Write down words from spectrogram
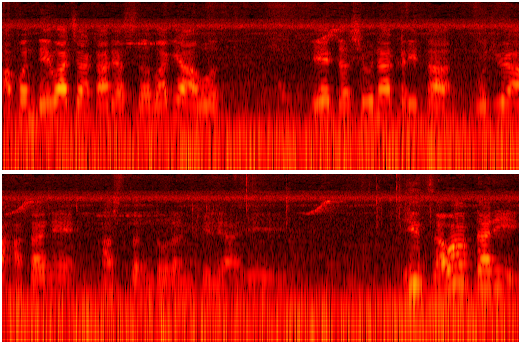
आपण देवाच्या कार्यात सहभागी आहोत. हे दर्शविण्याकरिता उजव्या हाताने हस्तांदोलन केले आहे. ही जबाबदारी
